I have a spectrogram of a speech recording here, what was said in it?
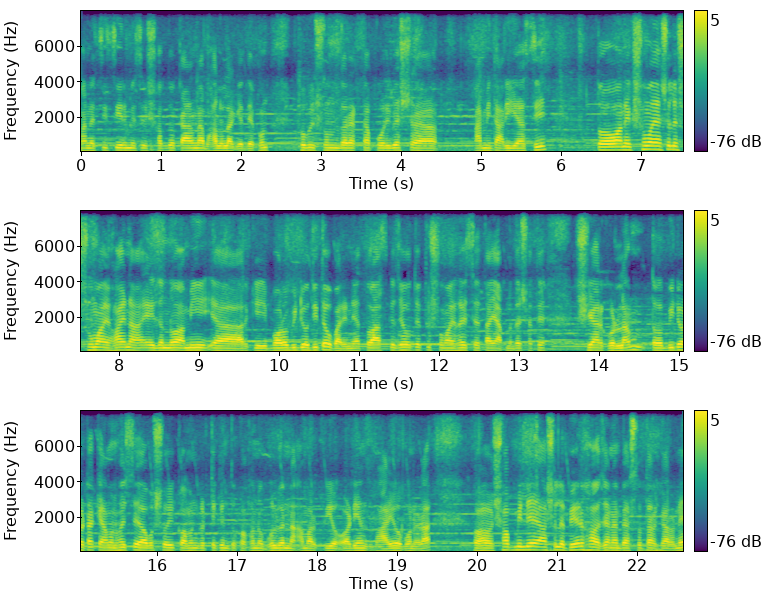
মানে চিচির মিচির শব্দ কার না ভালো লাগে দেখুন। খুবই সুন্দর একটা পরিবেশ আমি দাঁড়িয়ে আছি। তো অনেক সময় আসলে সময় হয় না এই জন্য আমি আর কি বড় ভিডিও দিতেও পারি না। তো আজকে যেহেতু একটু সময় হয়েছে, তাই আপনাদের সাথে শেয়ার করলাম। তো ভিডিওটা কেমন হয়েছে অবশ্যই কমেন্ট করতে কিন্তু কখনো ভুলবেন না, আমার প্রিয় অডিয়েন্স ভাই ও বোনেরা। সব মিলিয়ে আসলে বের হওয়া যায় না ব্যস্ততার কারণে।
